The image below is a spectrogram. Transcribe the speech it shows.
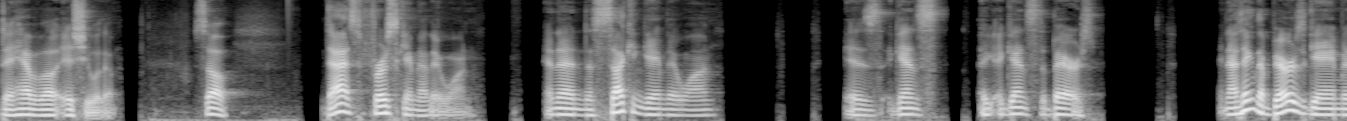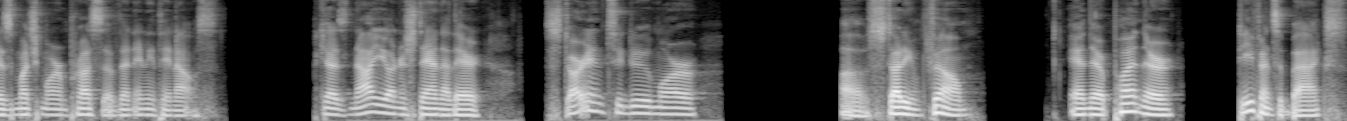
they have a issue with him. So that's the first game that they won. And then the second game they won is against against the Bears. And I think the Bears game is much more impressive than anything else. Because now you understand that they're starting to do more uh, studying film and they're putting their defensive backs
